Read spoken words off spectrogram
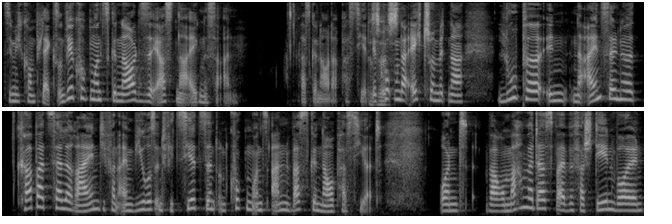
ziemlich komplex. Und wir gucken uns genau diese ersten Ereignisse an was genau da passiert. Das Wir gucken da echt schon mit einer Lupe in eine einzelne Körperzelle rein, die von einem Virus infiziert sind und gucken uns an, was genau passiert. Und warum machen wir das? Weil wir verstehen wollen,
